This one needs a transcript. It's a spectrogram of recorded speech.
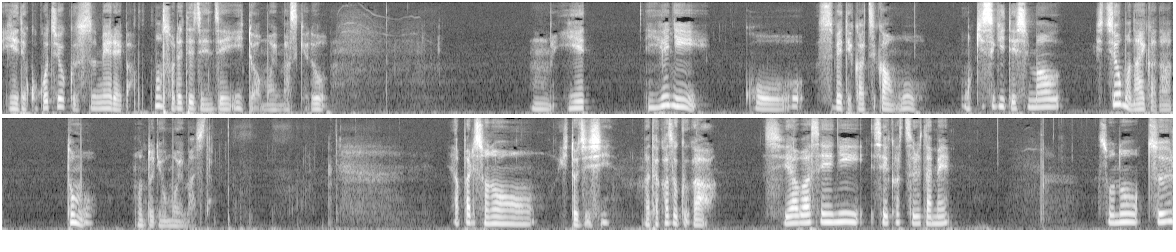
家で心地よく住めればもうそれで全然いいとは思いますけど、うん、家家にこう全て価値観を置きすぎてしまう必要もないかなとも本当に思いました。やっぱりその人自身また家族が幸せに生活するためそのツー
